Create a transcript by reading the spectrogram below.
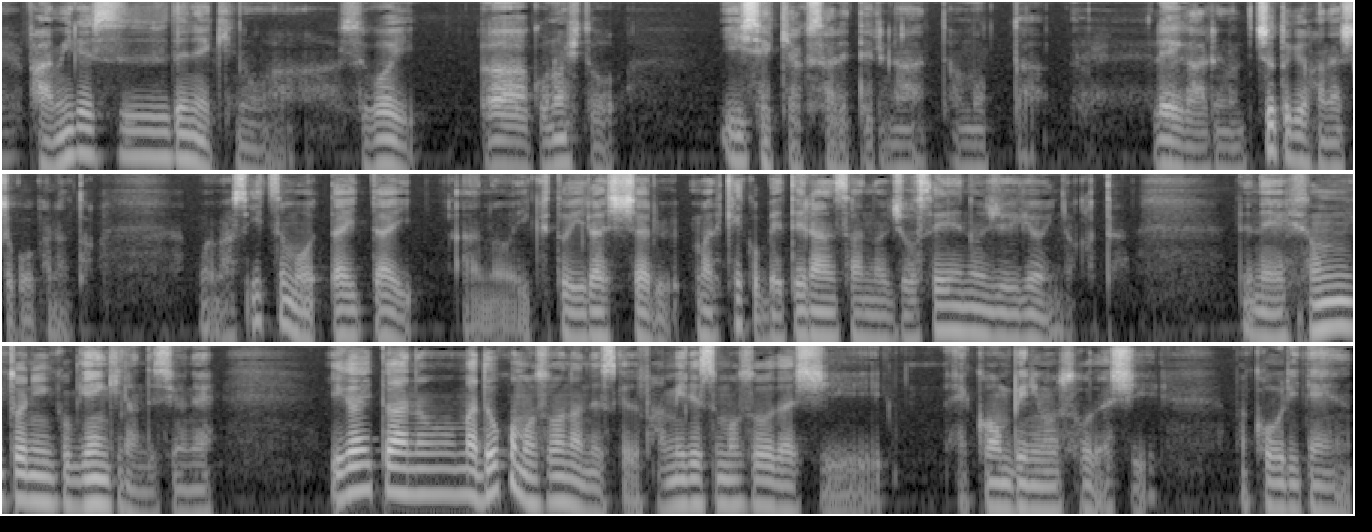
えファミレスでね昨日はすごいああこの人いい接客されてるなって思った例があるのでちょっと今日話しとこうかなと思います。いつもだいたいあの行くといらっしゃる、まあ、結構ベテランさんの女性の従業員の方でね本当にこう元気なんですよね。意外とあの、まあ、どこもそうなんですけどファミレスもそうだしコンビニもそうだし、まあ、小売店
